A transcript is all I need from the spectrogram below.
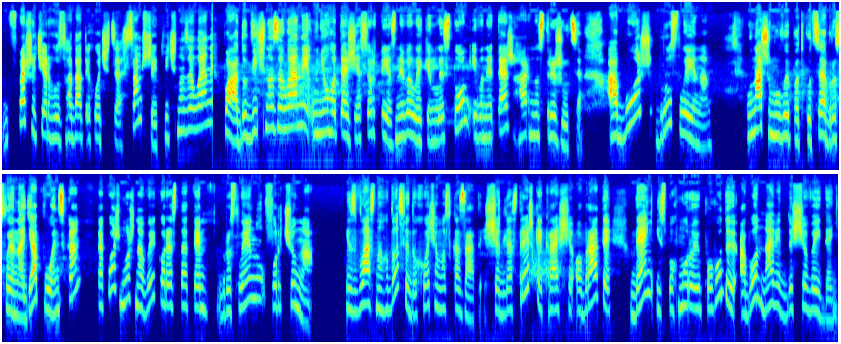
в першу чергу згадати хочеться самшит вічно-зелений, падуб вічно-зелений. У нього теж є сорти з невеликим листом, і вони теж гарно стрижуться. Або ж бруслина. У нашому випадку це бруслина японська. Також можна використати бруслину форчуна. Із власного досвіду хочемо сказати, що для стрижки краще обрати день із похмурою погодою або навіть дощовий день.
